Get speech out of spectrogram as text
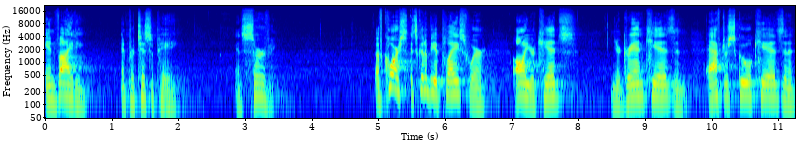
inviting, and participating and serving. Of course, it's going to be a place where all your kids, your grandkids, and after school kids and,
